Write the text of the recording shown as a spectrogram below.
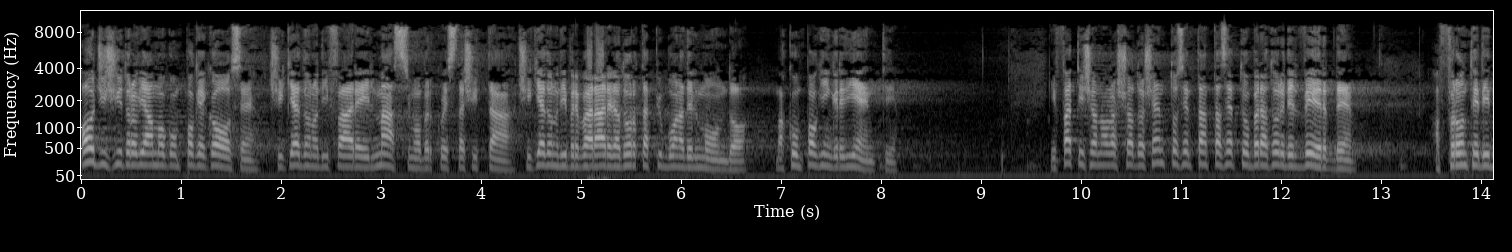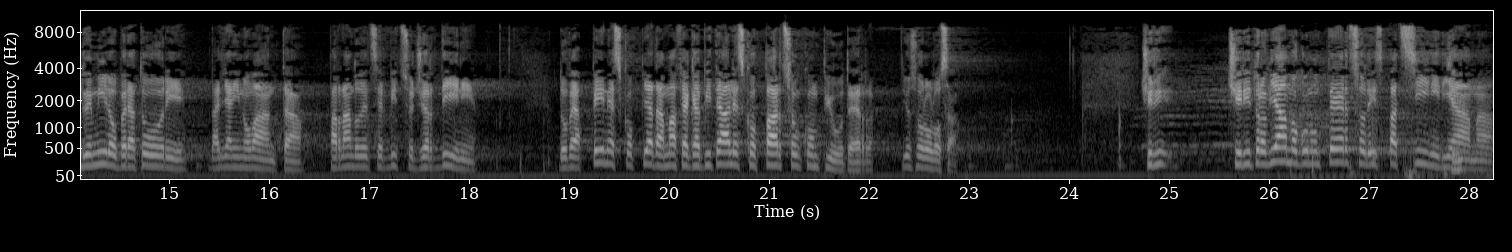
Oggi ci troviamo con poche cose, ci chiedono di fare il massimo per questa città, ci chiedono di preparare la torta più buona del mondo, ma con pochi ingredienti. Infatti ci hanno lasciato 177 operatori del verde a fronte dei 2.000 operatori dagli anni 90, parlando del servizio Giardini, dove appena è scoppiata Mafia Capitale è scomparso un computer. Dio solo lo sa. Ci, ci ritroviamo con un terzo dei spazzini di Ama.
